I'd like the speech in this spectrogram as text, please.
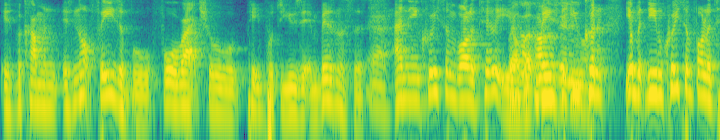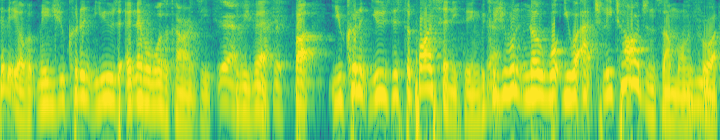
is becoming is not feasible for actual people to use it in businesses Yeah. and the increase in volatility But of it means that currency you couldn't yeah but the increase in volatility of it means you couldn't use it it never was a currency Yeah, to be fair exactly. but you couldn't use this to price anything because Yeah. Mm-hmm. you wouldn't know what you were actually charging someone for it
